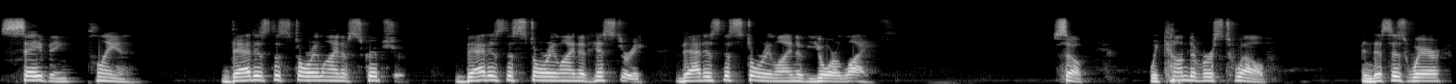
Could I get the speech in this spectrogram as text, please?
saving plan. That is the storyline of Scripture. That is the storyline of history. That is the storyline of your life. So, we come to verse 12. And this is where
